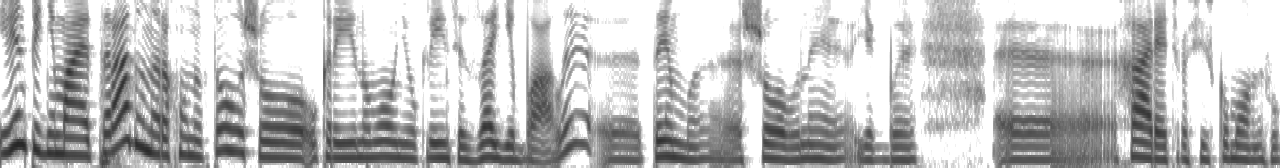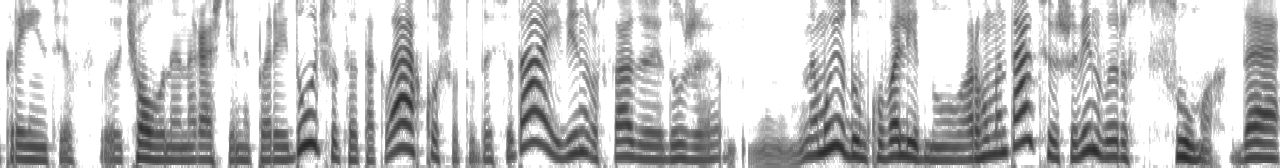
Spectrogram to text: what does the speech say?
І він піднімає тираду на рахунок того, що україномовні українці заєбали е, тим, е, що вони якби е, харять російськомовних українців, чого вони нарешті не перейдуть, що це так легко, що туди-сюди. І він розказує дуже, на мою думку, валідну аргументацію, що він вирос в Сумах, де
